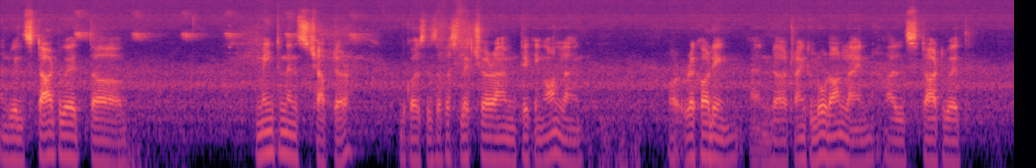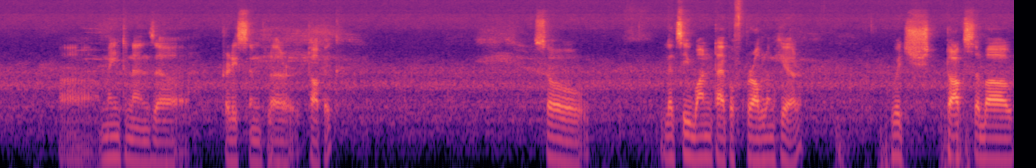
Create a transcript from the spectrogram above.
and we'll start with uh, maintenance chapter because this is the first lecture I'm taking online or recording and uh, trying to load online, I'll start with uh, maintenance, a pretty simpler topic. So let's see one type of problem here, which talks about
